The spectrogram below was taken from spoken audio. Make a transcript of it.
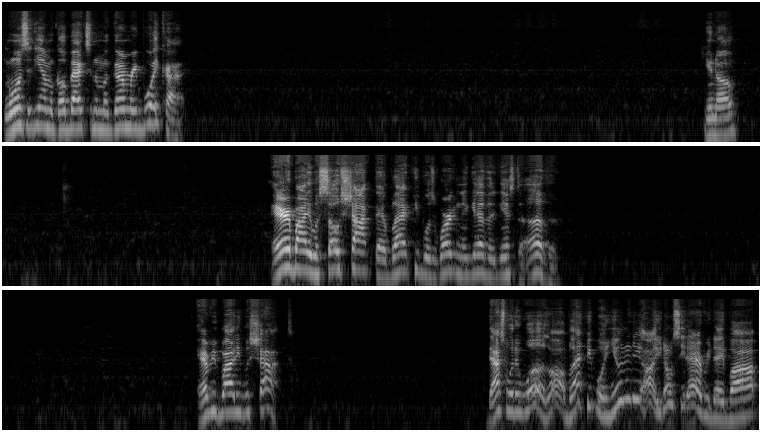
And once again, I'm gonna go back to the Montgomery boycott. You know, everybody was so shocked that black people was working together against the other. Everybody was shocked. That's what it was. Oh, black people in unity. Oh, you don't see that every day, Bob.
